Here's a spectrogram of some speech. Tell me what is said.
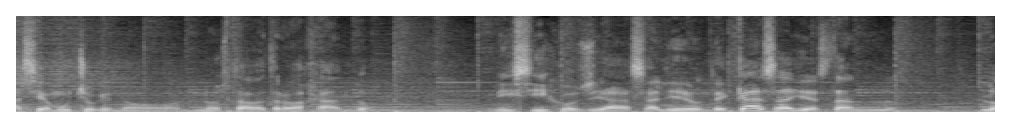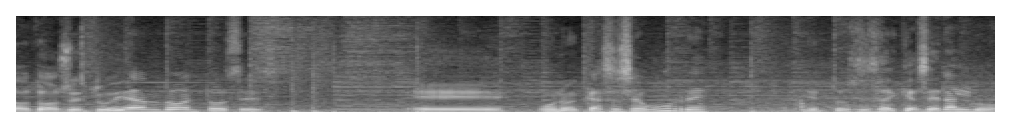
Hacía mucho que no, no estaba trabajando. Mis hijos ya salieron de casa, ya están lo- los dos estudiando, entonces eh, uno en casa se aburre entonces hay que hacer algo.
